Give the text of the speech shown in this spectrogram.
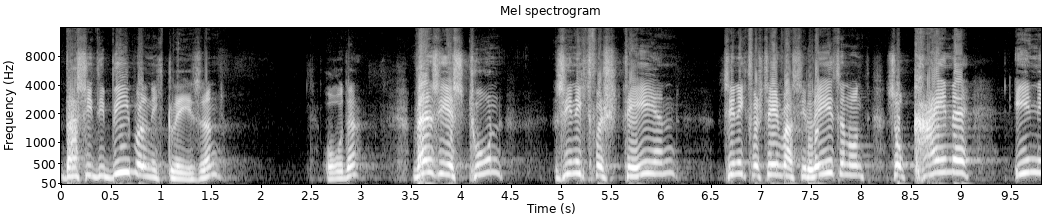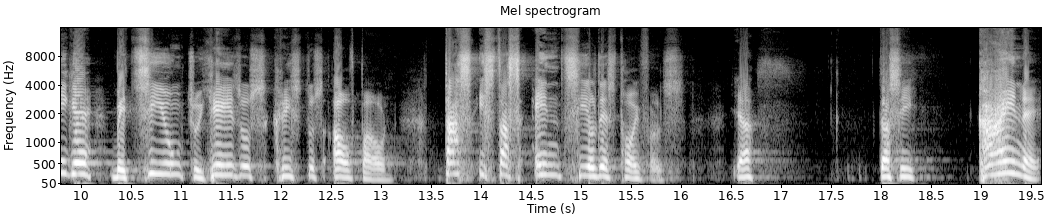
dass sie die Bibel nicht lesen. Oder? Wenn sie es tun, sie nicht verstehen, sie nicht verstehen, was sie lesen und so keine innige Beziehung zu Jesus Christus aufbauen. Das ist das Endziel des Teufels. Ja? Dass sie keine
